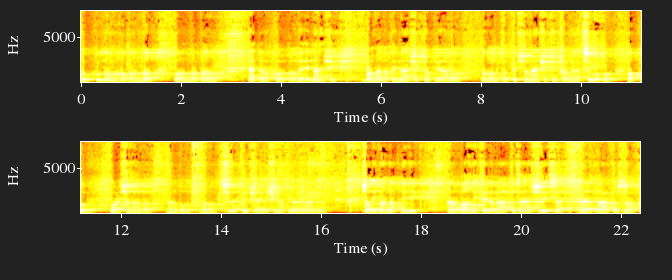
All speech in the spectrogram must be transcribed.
Gokula, Mahavanban van Rava, ebbe a korban, de egy másik, Brahmának egy másik napjában, amikor Krishna másik inkarnációban volt, akkor Varsanában volt a születéshelye Simati Radharaninak. Szóval így vannak mindig valamiféle változás, részletbe változnak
